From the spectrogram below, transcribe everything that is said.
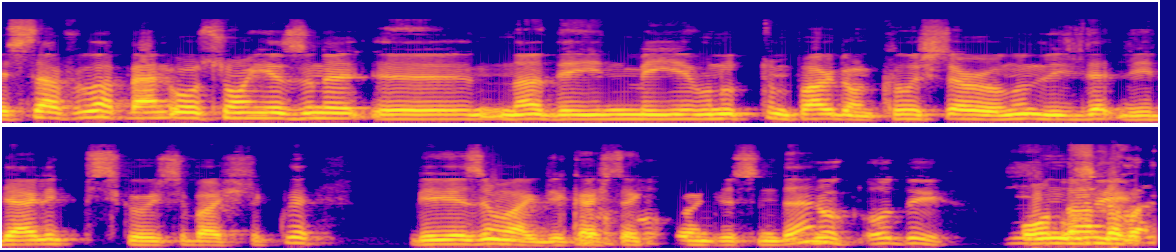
Estağfurullah ben o son yazına değinmeyi unuttum. Pardon Kılıçdaroğlu'nun liderlik psikolojisi başlıklı bir yazım var birkaç yok, dakika o, öncesinden. Yok o değil. Ondan da var.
